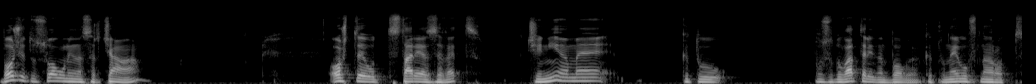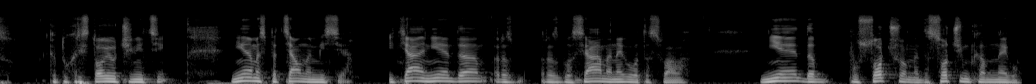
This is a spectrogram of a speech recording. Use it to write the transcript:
Божието Слово ни насърчава, още от Стария Завет, че ние имаме като последователи на Бога, като Негов народ, като Христови ученици, ние имаме специална мисия – и тя е ние да раз, разгласяваме Неговата слава. Ние да посочваме, да сочим към Него.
